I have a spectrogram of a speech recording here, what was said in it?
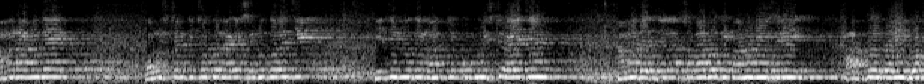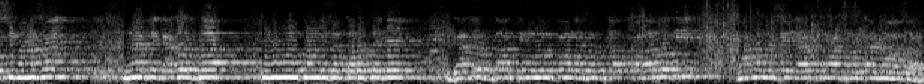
আমরা আমাদের অনুষ্ঠান কিছুক্ষণ আগে শুরু করেছি। ইতিমধ্যে মঞ্চে উপবিষ্ট হয়েছেন আমাদের জেলা সভাপতি মাননীয় শ্রী আব্দুর রহিম বক্সি মহাশয়। উনাকে গাজর ব্লক তৃণমূল কংগ্রেসের তরফ থেকে গাজর ব্লক তৃণমূল কংগ্রেসের ব্লক সভাপতি মাননীয় শ্রী রাজকুমার সরকার মহাশয়।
